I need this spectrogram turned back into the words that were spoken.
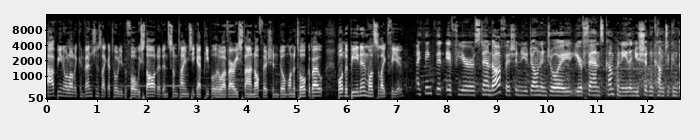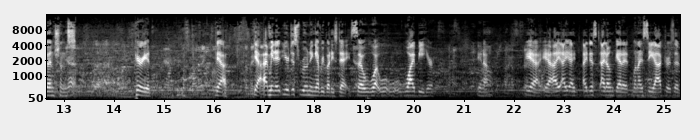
I've been to a lot of conventions, like I told you before we started, and sometimes you get people who are very standoffish and don't want to talk about what they've been in. What's it like for you? I think that if you're standoffish and you don't enjoy your fans' company, then you shouldn't come to conventions. Period. Yeah, yeah. I mean, it, you're just ruining everybody's day. So wh- wh- why be here? You know? Yeah, yeah. I, I, I- I just I don't get it when I see actors that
